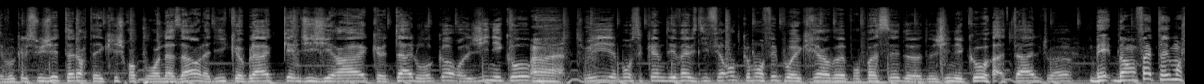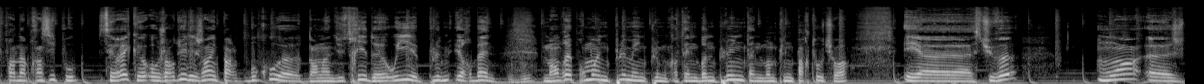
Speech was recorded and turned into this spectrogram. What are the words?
évoqué le sujet. Tout à l'heure, t'as écrit, je crois, pour NASA. On a dit que Black, Kenji Girac, Tal ou encore Gynéco. Ouais. Tu me dis, bon, c'est quand même des vibes différentes. Comment on fait pour écrire, de- pour passer de, de Gynéco à Tal, tu vois? Ben, ben en fait, moi je pars d'un principe où c'est vrai qu'aujourd'hui les gens ils parlent beaucoup dans l'industrie de oui plume urbaine, mais en vrai pour moi une plume est une plume. Quand t'as une bonne plume, t'as une bonne plume partout, tu vois. Et euh, si tu veux, moi, euh, je-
